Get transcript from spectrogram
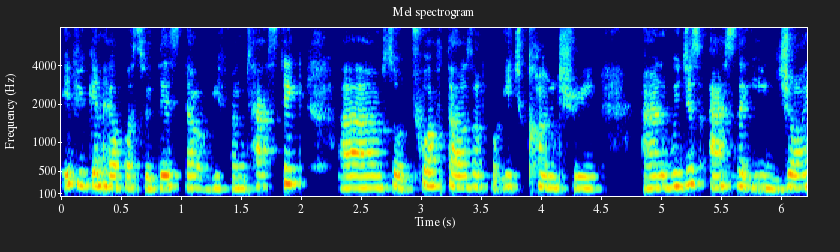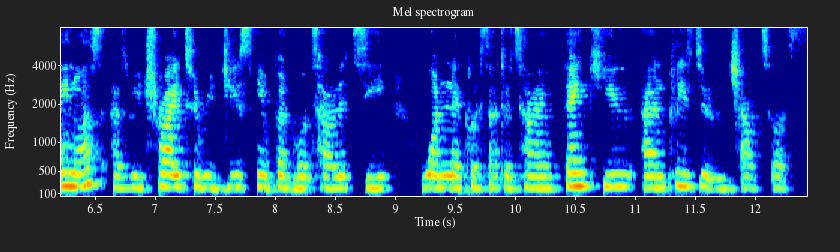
if you can help us with this, that would be fantastic. Um, so 12,000 for each country. And we just ask that you join us as we try to reduce infant mortality one necklace at a time. Thank you. And please do reach out to us.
